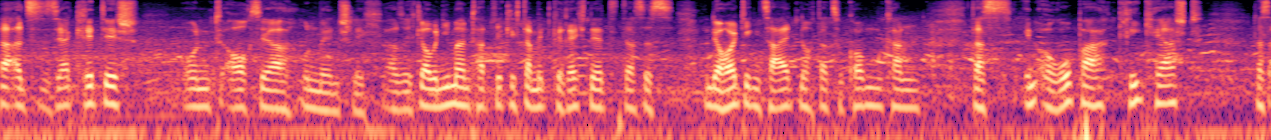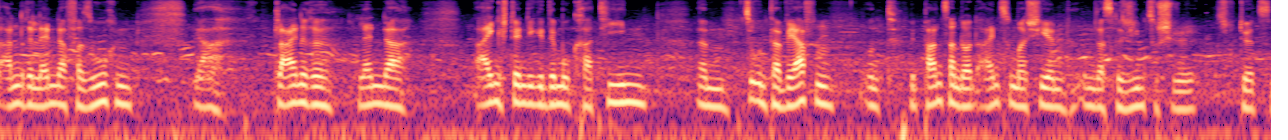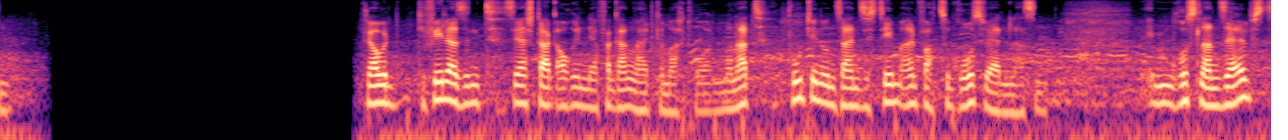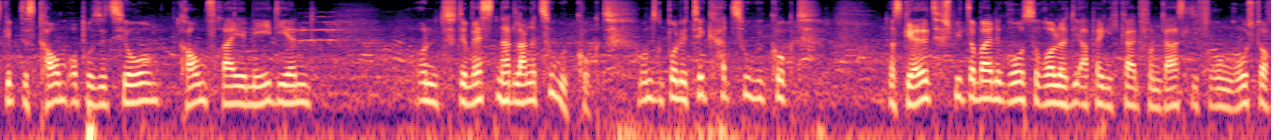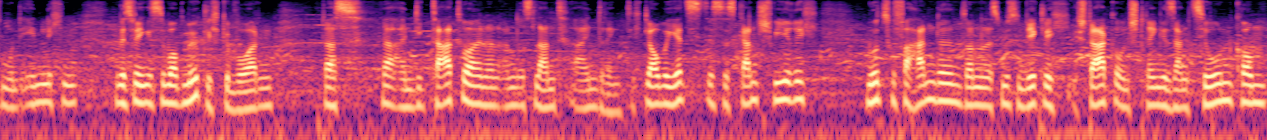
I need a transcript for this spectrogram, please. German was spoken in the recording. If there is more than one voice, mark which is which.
Speaker 1: als sehr kritisch und auch sehr unmenschlich. Also ich glaube, niemand hat wirklich damit gerechnet, dass es in der heutigen Zeit noch dazu kommen kann, dass in Europa Krieg herrscht, dass andere Länder versuchen, ja, kleinere Länder, eigenständige Demokratien ähm, zu unterwerfen und mit Panzern dort einzumarschieren, um das Regime zu stürzen. Ich glaube, die Fehler sind sehr stark auch in der Vergangenheit gemacht worden. Man hat Putin und sein System einfach zu groß werden lassen. In Russland selbst gibt es kaum Opposition, kaum freie Medien und der Westen hat lange zugeguckt. Unsere Politik hat zugeguckt. Das Geld spielt dabei eine große Rolle, die Abhängigkeit von Gaslieferungen, Rohstoffen und Ähnlichem. Und deswegen ist es überhaupt möglich geworden, dass ja, ein Diktator in ein anderes Land eindringt. Ich glaube, jetzt ist es ganz schwierig, nur zu verhandeln, sondern es müssen wirklich starke und strenge Sanktionen kommen,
